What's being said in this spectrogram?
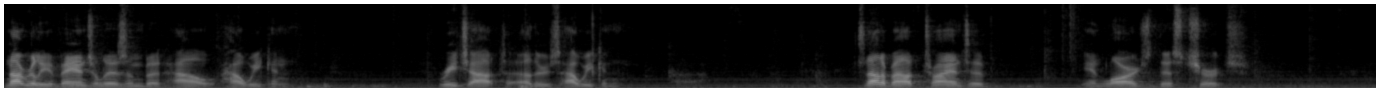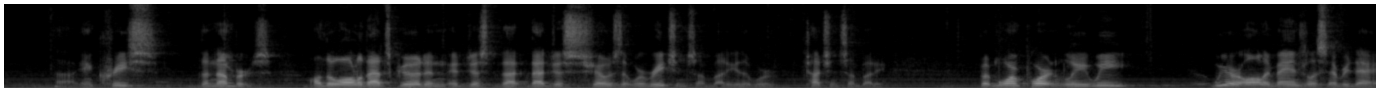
not really evangelism, but how how we can reach out to others, how we can. It's not about trying to enlarge this church, uh, increase the numbers. Although all of that's good, and it just that that just shows that we're reaching somebody, that we're touching somebody. But more importantly, we we are all evangelists every day,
